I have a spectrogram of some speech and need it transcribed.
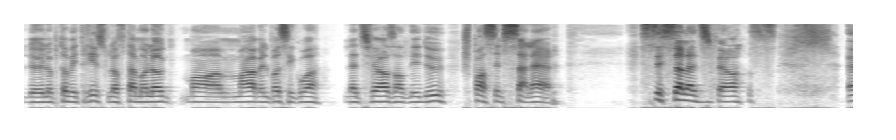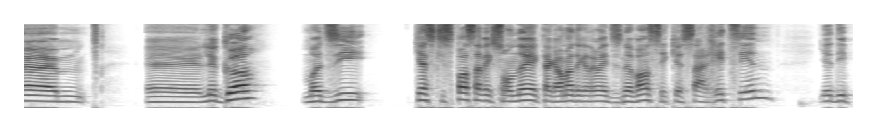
l'optométriste, l'ophtalmologue? M'en m'en rappelle pas c'est quoi la différence entre les deux. Je pense que c'est le salaire. c'est ça la différence. Le gars m'a dit qu'est-ce qui se passe avec son œil avec ta grand-mère de 99 ans, c'est que sa rétine, il y a des,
